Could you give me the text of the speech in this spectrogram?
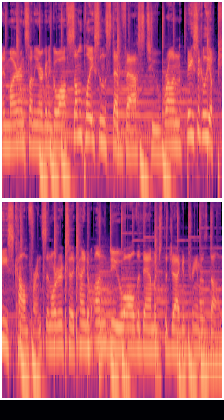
and Myra and Sunny are going to go off someplace in the Steadfast to run basically a peace conference in order to kind of undo all the damage the Jagged Dream has done.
